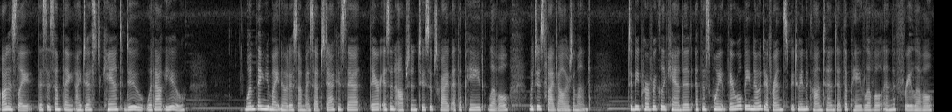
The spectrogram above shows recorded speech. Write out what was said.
honestly, this is something I just can't do without you. One thing you might notice on my Substack is that there is an option to subscribe at the paid level, which is $5 a month. To be perfectly candid, at this point, there will be no difference between the content at the paid level and the free level,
